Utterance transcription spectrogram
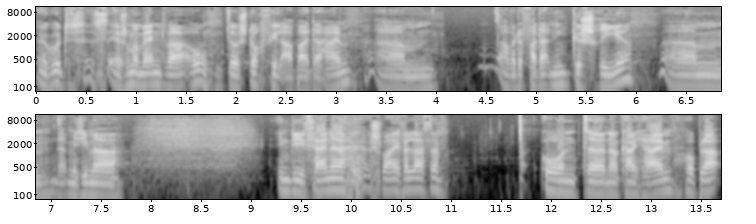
Ja gut, das erste Moment war, oh, da ist doch viel Arbeit daheim. Ähm, aber der Vater hat nie geschrien. Ähm, der hat mich immer in die Ferne schweifen lassen. Und äh, dann kam ich heim, hoppla,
